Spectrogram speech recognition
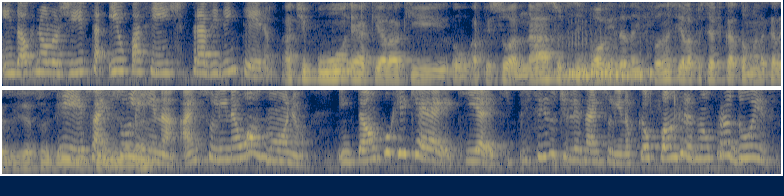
endocrinologista e o paciente para a vida inteira. A tipo 1 é aquela que a pessoa nasce ou desenvolve ainda na infância e ela precisa ficar tomando aquelas injeções Isso, insulina, a insulina. Né? A insulina é o hormônio. Então, por que, que, é, que, é, que precisa utilizar a insulina? Porque o pâncreas não produz.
